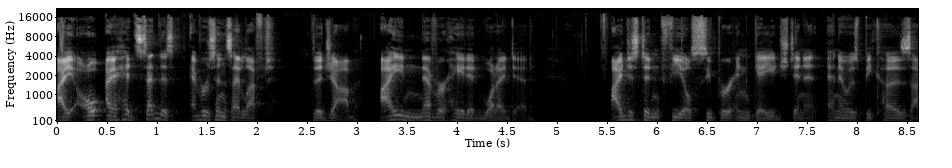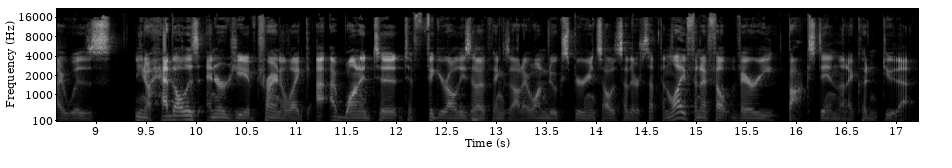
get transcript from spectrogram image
I I had said this ever since I left the job. I never hated what I did. I just didn't feel super engaged in it. And it was because I was, you know, had all this energy of trying to like, I, I wanted to to figure all these other things out. I wanted to experience all this other stuff in life. And I felt very boxed in that I couldn't do that.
